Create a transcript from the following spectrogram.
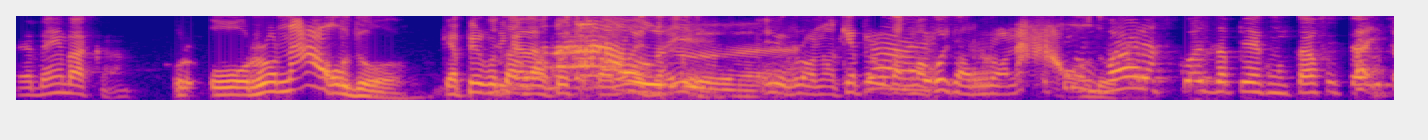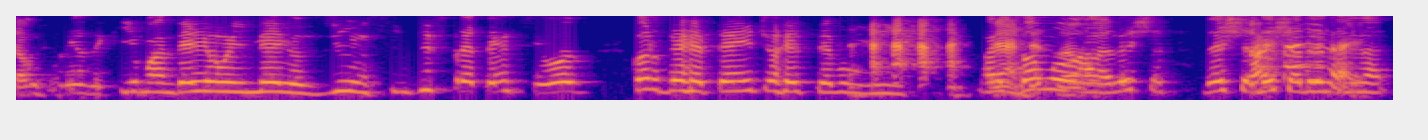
É bem bacana. O, o Ronaldo Quer perguntar alguma coisa para nós aí? Ronaldo, quer perguntar alguma coisa? Ronaldo! várias coisas a perguntar, fui pego ah, então... de surpresa aqui, mandei um e-mailzinho assim, despretensioso, quando de repente eu recebo um link. Mas é, vamos lá, deixa, deixa, deixa a adrenalina.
